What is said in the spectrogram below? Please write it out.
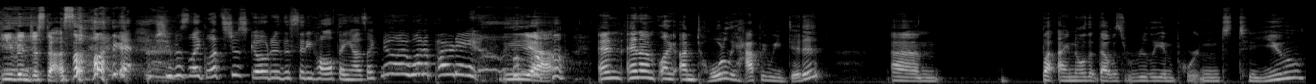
even just us. Yeah, she was like let's just go to the city hall thing. I was like no i want a party. Yeah and and I'm like I'm totally happy we did it. Um, but I know that that was really important to you.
